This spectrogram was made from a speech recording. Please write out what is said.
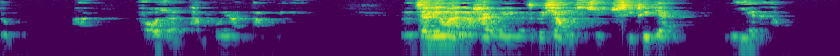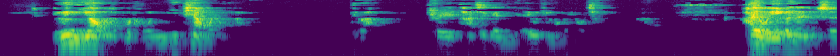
入股啊，否则他不会让你当。再另外呢，还有一个，这个项目是谁谁推荐的，你也得投，因为你要我不投，你骗我怎么办？对吧？所以他这个也有这么个要求。还有一个呢，就是，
